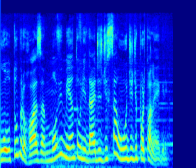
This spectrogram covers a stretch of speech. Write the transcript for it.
O Outubro Rosa movimenta unidades de saúde de Porto Alegre.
